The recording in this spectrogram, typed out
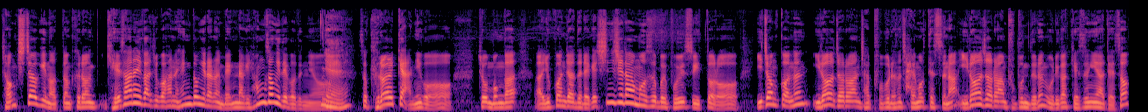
정치적인 어떤 그런 계산해 가지고 하는 행동이라는 맥락이 형성이 되거든요. 예. 그래서 그럴 게 아니고 좀 뭔가 유권자들에게 신실한 모습을 보일 수 있도록 이 정권은 이러저러한 부분에서 잘못했으나 이러저러한 부분들은 우리가 계승해야 돼서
